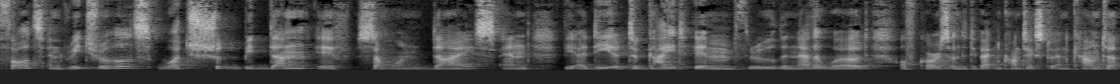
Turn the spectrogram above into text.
thoughts and rituals, what should be done if someone dies. And the idea to guide him through the netherworld, of course, in the Tibetan context, to encounter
